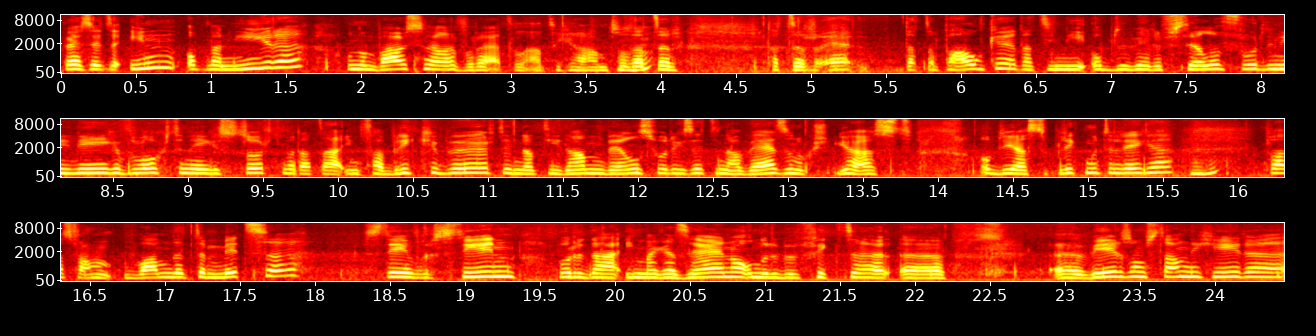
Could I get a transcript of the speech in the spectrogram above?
wij zetten in op manieren om de bouw sneller vooruit te laten gaan, zodat er dat, er, dat de balken dat die niet op de werf zelf worden ineengevlochten en gestort, maar dat dat in de fabriek gebeurt en dat die dan bij ons worden gezet en dat wij ze nog juist op de juiste plek moeten leggen. In plaats van wanden te metsen, steen voor steen, worden dat in magazijnen onder de perfecte eh, eh, weersomstandigheden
